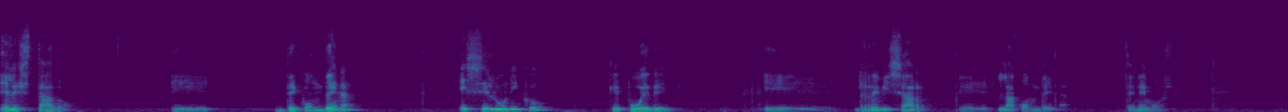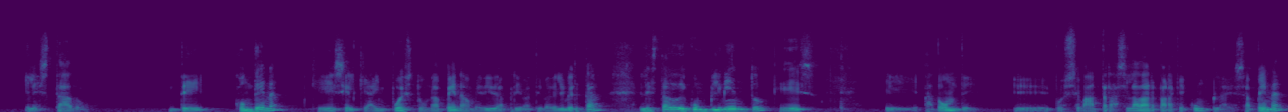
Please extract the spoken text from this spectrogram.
El estado eh, de condena es el único que puede eh, revisar eh, la condena. Tenemos el estado de condena, que es el que ha impuesto una pena o medida privativa de libertad, el estado de cumplimiento, que es eh, a dónde pues se va a trasladar para que cumpla esa pena,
